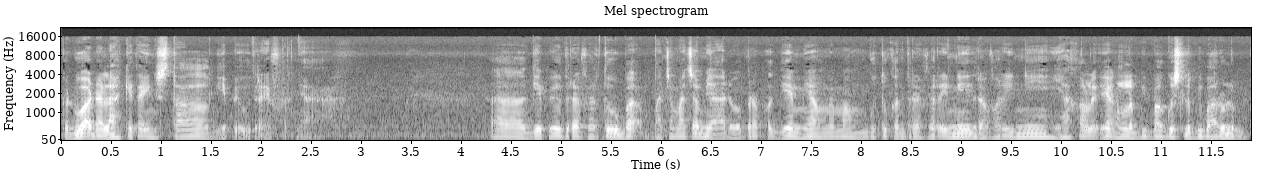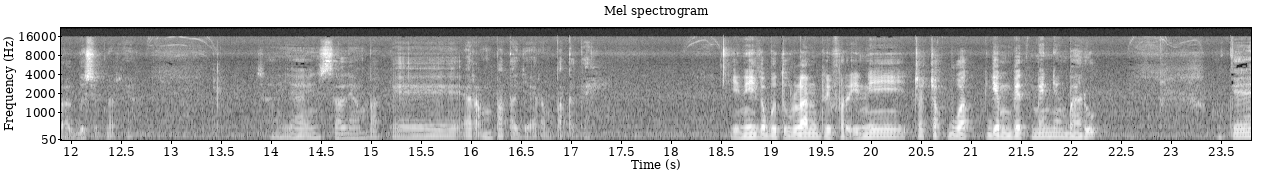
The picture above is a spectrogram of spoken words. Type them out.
Kedua adalah kita install GPU drivernya uh, eh, GPU driver tuh macam-macam ya. Ada beberapa game yang memang membutuhkan driver ini driver ini. Ya kalau yang lebih bagus lebih baru lebih bagus sebenarnya. Saya install yang pakai R4 aja R4 oke. Okay. ini kebetulan driver ini cocok buat game Batman yang baru. Oke okay.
